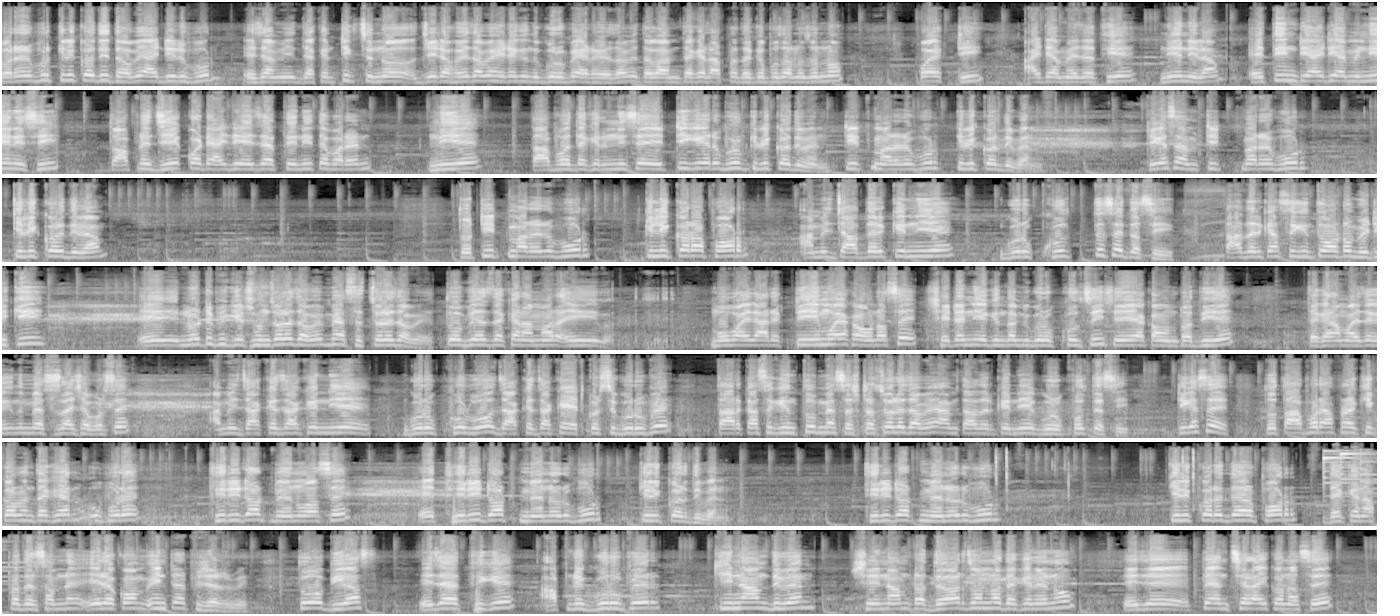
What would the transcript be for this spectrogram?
ঘরের উপর ক্লিক করে দিতে হবে আইডির উপর। এই যে আমি দেখেন টিক চিহ্ন যেটা হয়ে যাবে সেটা কিন্তু গ্রুপে অ্যাড হয়ে যাবে। তখন আমি দেখেন আপনাদেরকে বোঝানোর জন্য কয়েকটি আইডিয়া এজা থেকে নিয়ে নিলাম। এই তিনটি আইডিয়া আমি নিয়ে নিছি। তো আপনি যে কয়টি আইডিয়া এই জাতীয় নিতে পারেন, নিয়ে তারপর দেখেন নিচে এই টিকের উপর ক্লিক করে দিবেন। টিট মারের উপর ক্লিক করে দিবেন। ঠিক আছে? আমি টিট মারের উপর ক্লিক করে দিলাম। তো টিট মারের উপর ক্লিক করার পর আমি যাদেরকে নিয়ে গ্রুপ খুলতে চাইতেছি, তাদের কাছে কিন্তু অটোমেটিকই এই নোটিফিকেশন চলে যাবে মেসেজ চলে যাবে। তো বিয়াস দেখেন আমার এই মোবাইলে আরেকটি ইমো অ্যাকাউন্ট আছে, সেটা নিয়ে কিন্তু আমি গ্রুপ খুলছি, সেই অ্যাকাউন্টটা দিয়ে। দেখেন আমার জায়গায় কিন্তু মেসেজ আসা পড়ছে। আমি যাকে যাকে নিয়ে গ্রুপ খুলবো, যাকে যাকে অ্যাড করছি গ্রুপে তার কাছে কিন্তু মেসেজটা চলে যাবে, আমি তাদেরকে নিয়ে গ্রুপ খুলতেছি। ঠিক আছে? তো তারপরে আপনারা কী করবেন দেখেন, উপরে থ্রি ডট মেনু আছে। এই থ্রি ডট মেনুর উপর ক্লিক করে দিবেন। থ্রি ডট মেনুর উপর ক্লিক করে দেওয়ার পর দেখেন আপনাদের সামনে এরকম ইন্টারফেস আসবে। তো বিয়াস এই জায়গা থেকে আপনি গ্রুপের কি নাম দিবেন, সেই নামটা দেওয়ার জন্য দেখে এনো এই যে পেন্সিল আইকন আছে,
